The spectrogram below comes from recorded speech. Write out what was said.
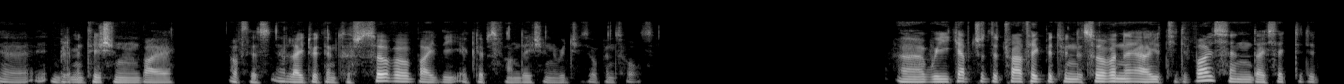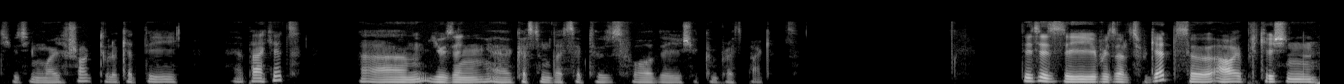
uh, implementation by of this lightweight M2 server by the Eclipse Foundation, which is open source. Uh, we captured the traffic between the server and the IoT device and dissected it using Wireshark to look at the uh, packets um, using uh, custom dissectors for the SCHC compressed packets. This is the results we get. So our application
